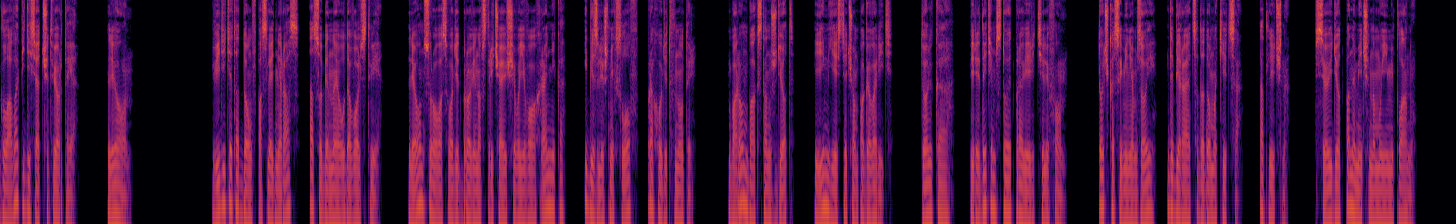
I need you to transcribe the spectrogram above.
Глава 54. Леон. Видеть этот дом в последний раз — особенное удовольствие. Леон сурово сводит брови на встречающего его охранника и без лишних слов проходит внутрь. Барон Бакстон ждет, и им есть о чем поговорить. Только перед этим стоит проверить телефон. Точка с именем Зои добирается до дома Китса. Отлично. Все идет по намеченному ими плану.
